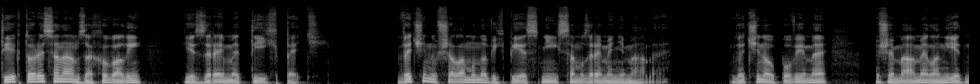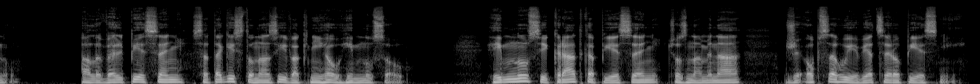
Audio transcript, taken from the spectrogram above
Tie, ktoré sa nám zachovali, je zrejme tých 5. Väčšinu Šalamunových piesní samozrejme nemáme. Väčšinou povieme, že máme len jednu. Ale veľpieseň sa takisto nazýva knihou hymnusov. Hymnus je krátka pieseň, čo znamená, že obsahuje viacero piesní.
